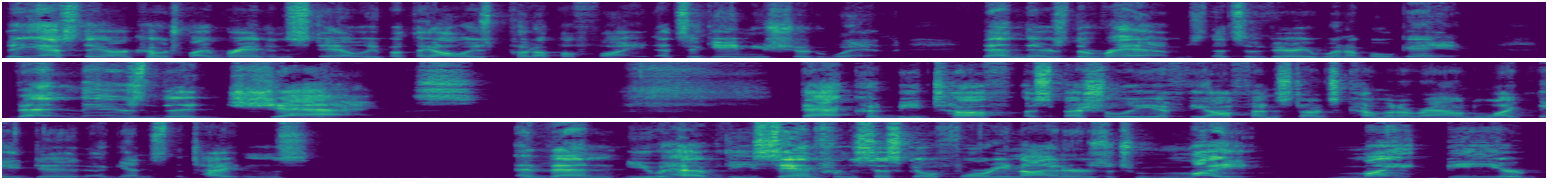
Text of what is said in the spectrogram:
they, yes, they are coached by Brandon Staley, but they always put up a fight. That's a game you should win. Then there's the Rams. That's a very winnable game. Then there's the Jags. That could be tough, especially if the offense starts coming around like they did against the Titans. And then you have the San Francisco 49ers, which might might be your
